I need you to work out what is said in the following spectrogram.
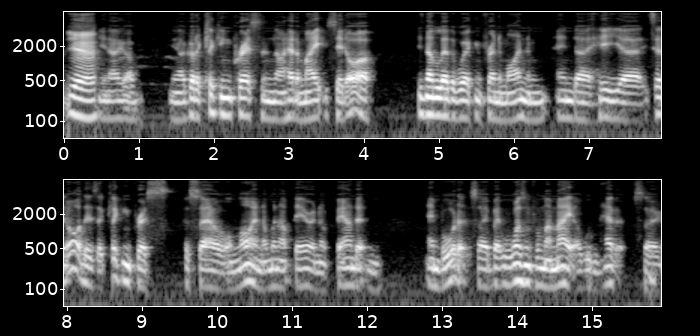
yeah. You know, I, you know, I got a clicking press, and I had a mate who said, "Oh, he's another leather working friend of mine," and and uh, he uh, he said, "Oh, there's a clicking press for sale online." I went up there and I found it and and bought it. So, but if it wasn't for my mate, I wouldn't have it. So,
